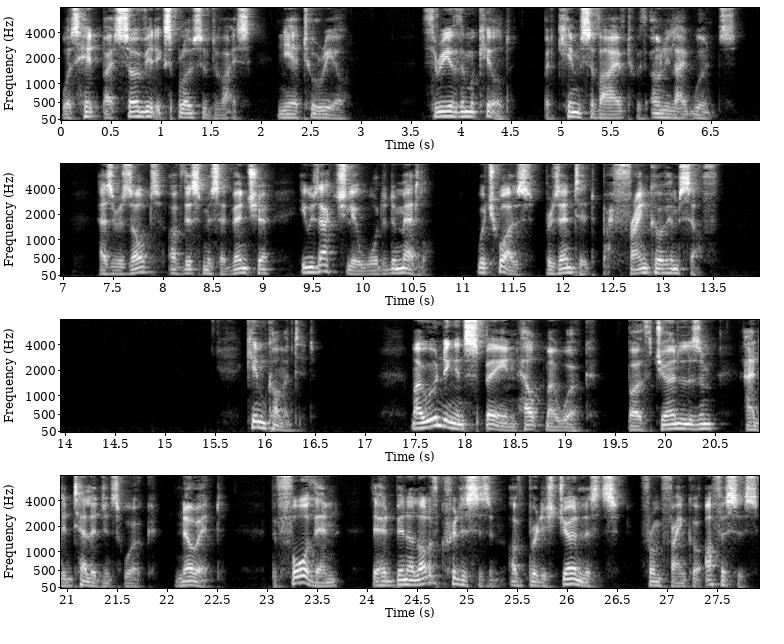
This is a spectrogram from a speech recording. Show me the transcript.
was hit by Soviet explosive device near Teruel. Three of them were killed, but Kim survived with only light wounds. As a result of this misadventure, he was actually awarded a medal, which was presented by Franco himself. Kim commented My wounding in Spain helped my work, both journalism and intelligence work, no end. Before then, there had been a lot of criticism of British journalists from Franco officers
